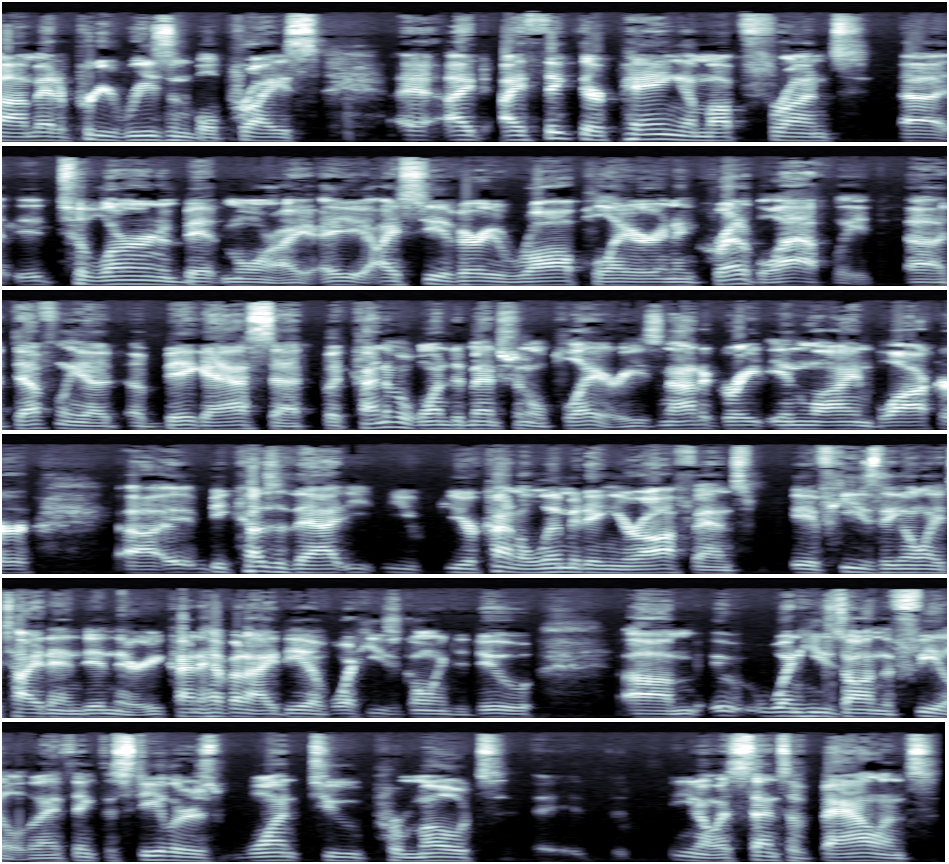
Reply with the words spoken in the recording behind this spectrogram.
um, at a pretty reasonable price. I, I, think they're paying him up front uh, to learn a bit more. I, I, I, see a very raw player, an incredible athlete, uh, definitely a, a, big asset, but kind of a one dimensional player. He's not a great inline blocker. Uh, because of that, you, you're kind of limiting your offense if he's the only tight end in there. You kind of have an idea of what he's going to do um, when he's on the field. And I think the Steelers want to promote, you know, a sense of balance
